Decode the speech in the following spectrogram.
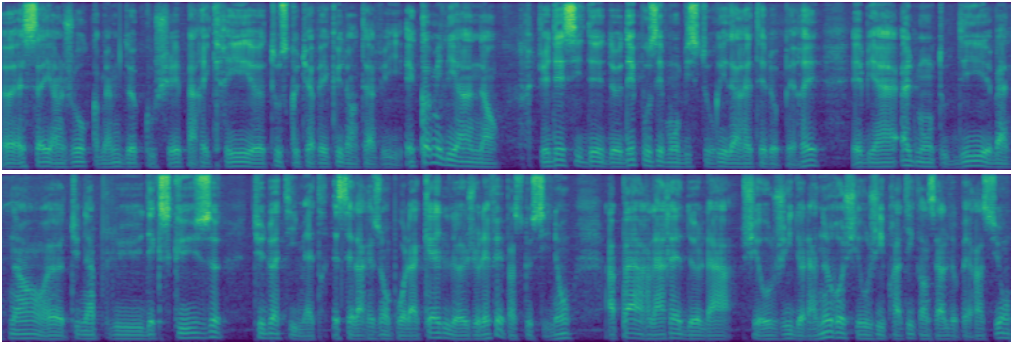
euh, essaye un jour quand même de coucher par écrit euh, tout ce que tu as vécu dans ta vie. Et comme il y a un an, j'ai décidé de déposer mon bistouri, d'arrêter d'opérer, eh bien, elles m'ont tout dit, et maintenant, tu n'as plus d'excuses, tu dois t'y mettre. Et c'est la raison pour laquelle je l'ai fait, parce que sinon, à part l'arrêt de la chirurgie, de la neurochirurgie pratique en salle d'opération,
